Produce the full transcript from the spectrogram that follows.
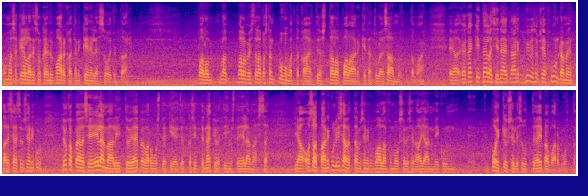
omassa kellarissa on käynyt varkaita, niin kenelle soitetaan. Palo, palomiesten lakosta nyt puhumattakaan, että jos talo palaa, niin ketä tulee sammuttamaan. Ja, ja kaikki tällaisia näitä, nämä on niin hyvin semmoisia fundamentaalisia, semmoisia niin jokapäiväiseen elämään liittyviä epävarmuustekijöitä, jotka sitten näkyvät ihmisten elämässä. Ja osataan niin lisäävät tämmöisen niin vallankumouksellisen ajan niin kuin poikkeuksellisuutta ja epävarmuutta.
